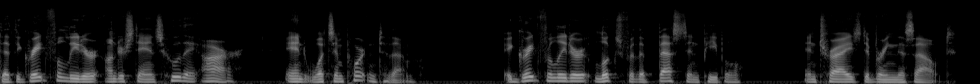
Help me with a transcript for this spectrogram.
that the grateful leader understands who they are and what's important to them. A grateful leader looks for the best in people and tries to bring this out.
